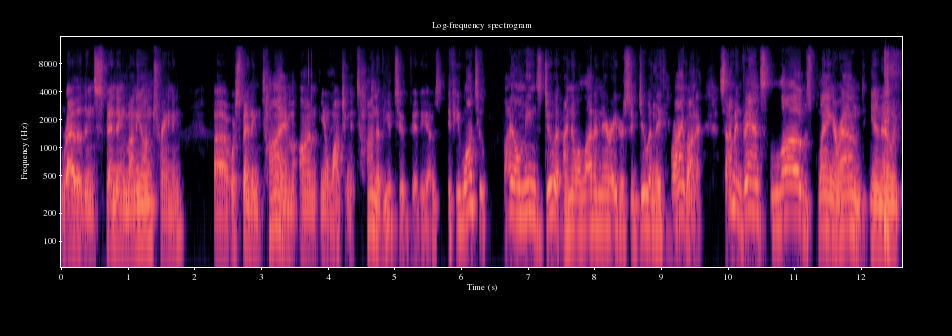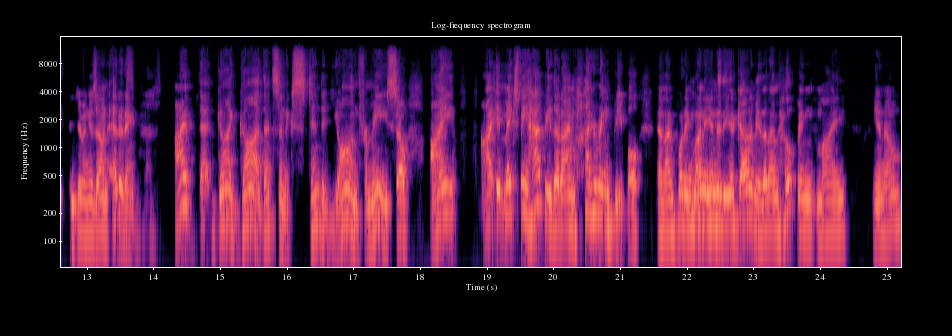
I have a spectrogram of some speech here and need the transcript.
rather than spending money on training uh, or spending time on, you know, watching a ton of YouTube videos, if you want to, by all means do it. I know a lot of narrators who do and they thrive on it. Simon Vance loves playing around, you know, and, doing his own editing. I that guy, God, that's an extended yawn for me. So I I, it makes me happy that I'm hiring people and I'm putting money into the economy, that I'm helping my, you know,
